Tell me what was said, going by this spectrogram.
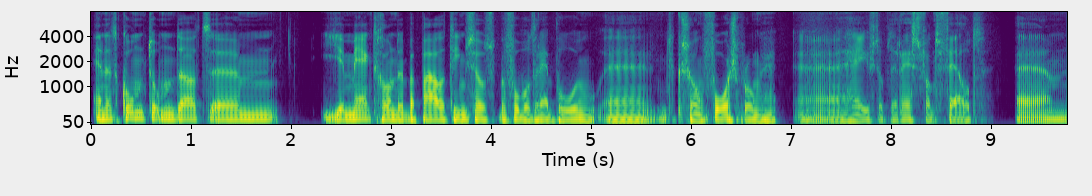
En het komt omdat ehm, je merkt gewoon dat bepaalde teams, zoals bijvoorbeeld Red Bull, eh, natuurlijk zo'n voorsprong eh, heeft op de rest van het veld. ehm,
